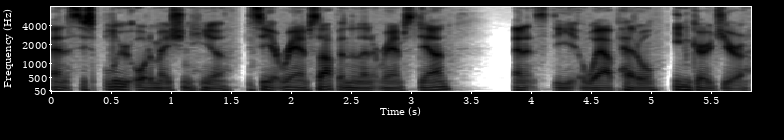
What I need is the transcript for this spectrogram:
And it's this blue automation here. You can see it ramps up and then it ramps down. And it's the wow pedal in Gojira.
